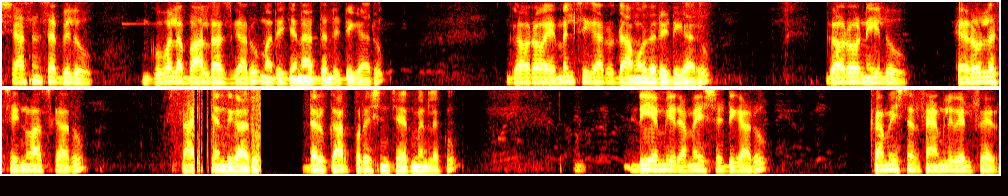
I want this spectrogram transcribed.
శాసనసభ్యులు గువ్వల బాలరాజ్ గారు మరి జనార్దన్ రెడ్డి గారు గౌరవ ఎమ్మెల్సీ గారు దామోదర్ రెడ్డి గారు గౌరవనీయులు ఎర్రోల శ్రీనివాస్ గారు సాయిచంద్ గారు ఇద్దరు కార్పొరేషన్ చైర్మన్లకు DME Ramesh Reddy garu commissioner family వెల్ఫేర్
